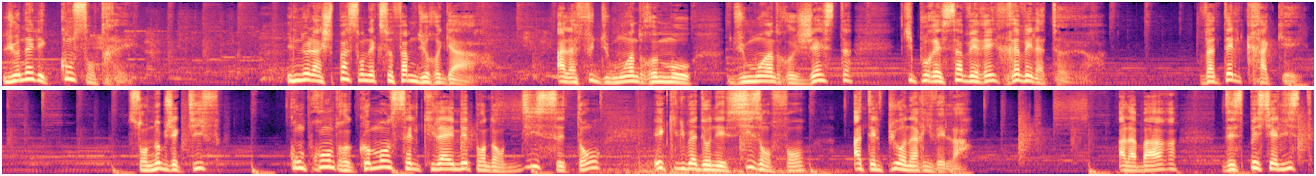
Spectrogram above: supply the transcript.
Lionel est concentré. Il ne lâche pas son ex-femme du regard, à l'affût du moindre mot, du moindre geste qui pourrait s'avérer révélateur. Va-t-elle craquer? Son objectif Comprendre comment celle qu'il a aimée pendant 17 ans et qui lui a donné six enfants a-t-elle pu en arriver là? À la barre, des spécialistes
